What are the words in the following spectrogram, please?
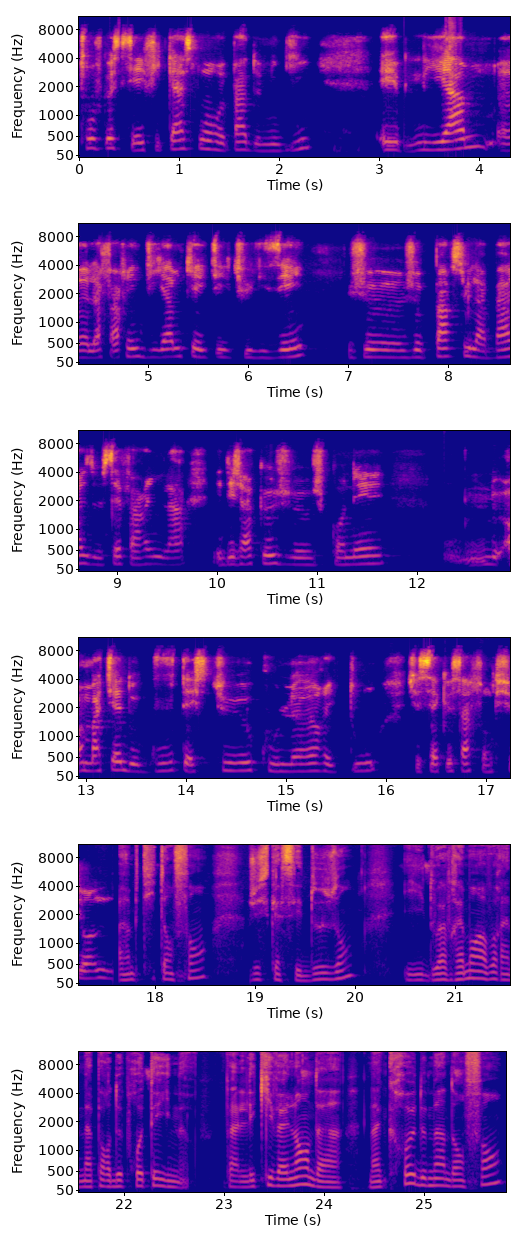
trouve que c'est efficace pour un repas de midi. Et euh, la farine d'IAM qui a été utilisée, je, je pars sur la base de ces farines-là. Et déjà que je, je connais en matière de goût, texture, couleur et tout, je sais que ça fonctionne. Un petit enfant, jusqu'à ses deux ans, il doit vraiment avoir un apport de protéines. L'équivalent d'un creux de main d'enfant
